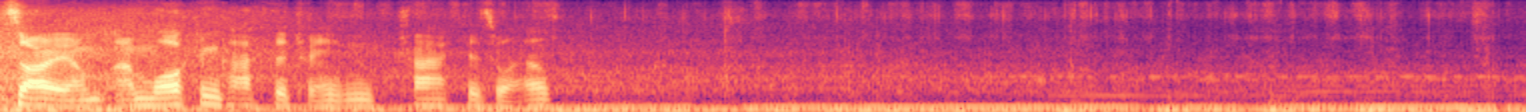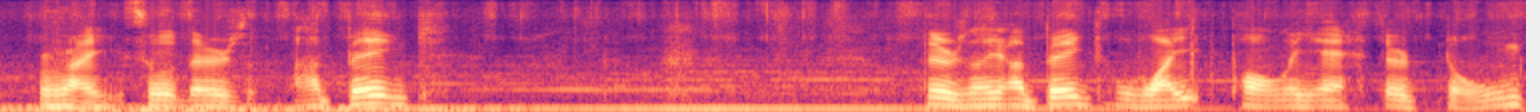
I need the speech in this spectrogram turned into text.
Sorry, I'm, I'm walking past the train track as well. Right, so there's a big, there's like a big white polyester dome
